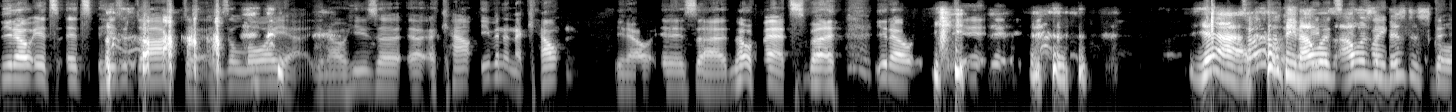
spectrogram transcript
You know, it's it's he's a doctor, he's a lawyer, you know, he's a, a account, even an accountant. You know, is uh, no offense, but you know, it, it, yeah. Totally. I mean, I, mean, was I was like in business school.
